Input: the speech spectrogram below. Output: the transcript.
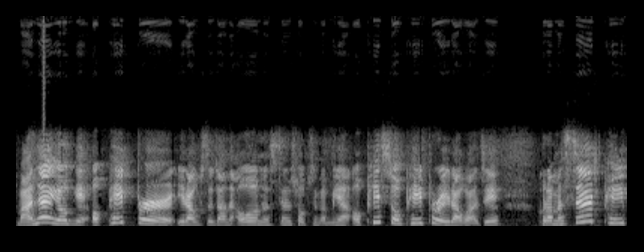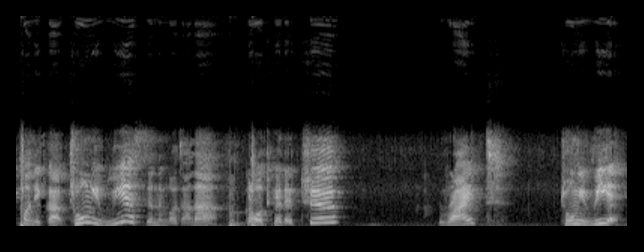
만약에 여기 a paper이라고 쓰잖아요. 어는 쓸 수 없으니까 미안. a piece of paper이라고 하지. 그러면 쓸 paper니까 종이 위에 쓰는 거잖아. 그럼 어떻게 돼? to write 종이 위에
